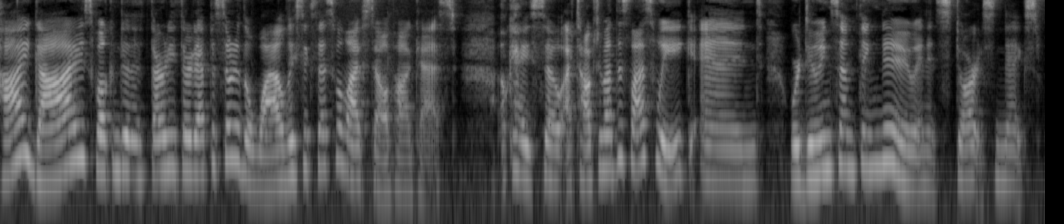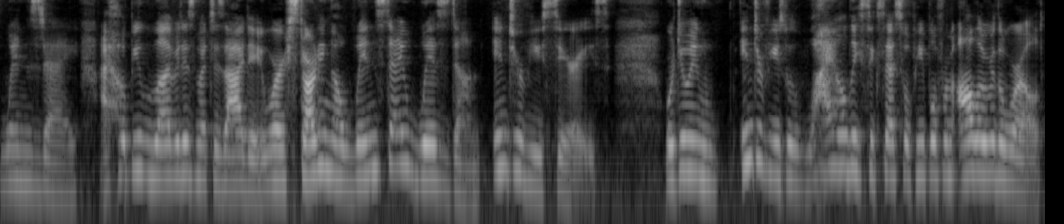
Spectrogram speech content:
Hi, guys. Welcome to the 33rd episode of the Wildly Successful Lifestyle Podcast. Okay, so I talked about this last week, and we're doing something new, and it starts next Wednesday. I hope you love it as much as I do. We're starting a Wednesday Wisdom interview series. We're doing interviews with wildly successful people from all over the world.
